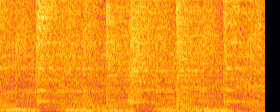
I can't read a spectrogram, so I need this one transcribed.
We'll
